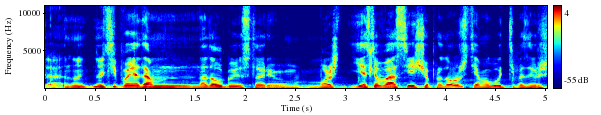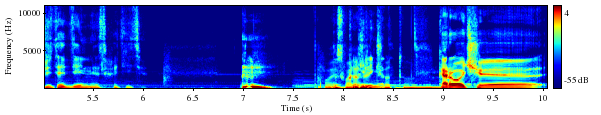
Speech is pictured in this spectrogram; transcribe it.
Да, ну, ну, типа, я там на долгую историю. Может, если у вас еще продолжить, я могу, типа, завершить отдельно, если хотите. Давай, Скажи что-то. Короче,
